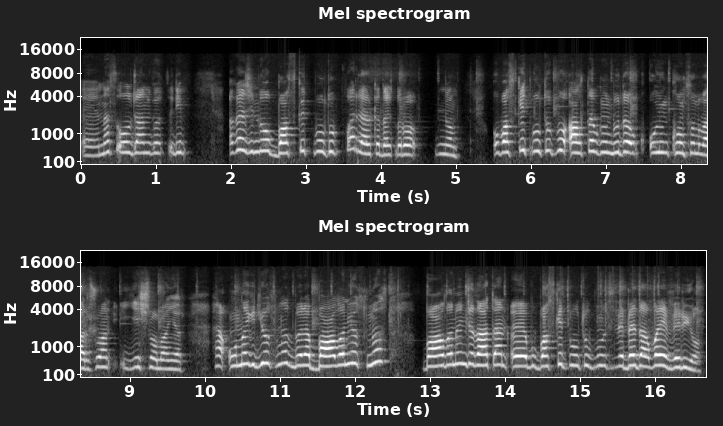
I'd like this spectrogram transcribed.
e, nasıl olacağını göstereyim. Arkadaşlar şimdi o basketbol topu var ya arkadaşlar o bilmiyorum. O basketbol topu altta bakın burada oyun konsolu var. Şu an yeşil olan yer. Ha, ona gidiyorsunuz böyle bağlanıyorsunuz. Bağlanınca zaten e, bu basketbol topunu size bedavaya veriyor.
